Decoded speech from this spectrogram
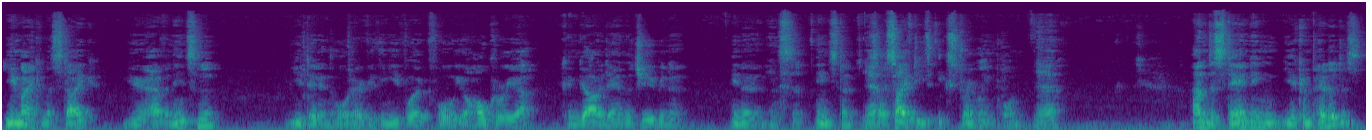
You make a mistake, you have an incident, you're dead in the water. Everything you've worked for your whole career can go down the tube in a in an Instant. instant. Yeah. So safety is extremely important. Yeah. Understanding your competitors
